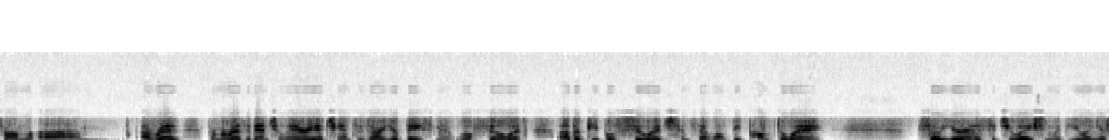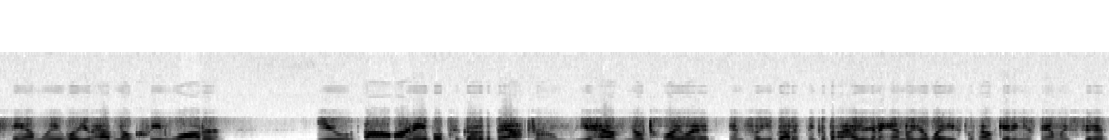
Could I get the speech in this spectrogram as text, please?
from um, a re- from a residential area, chances are your basement will fill with other people's sewage since that won't be pumped away. So you're in a situation with you and your family where you have no clean water, you uh, aren't able to go to the bathroom, you have no toilet, and so you've got to think about how you're going to handle your waste without getting your family sick.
